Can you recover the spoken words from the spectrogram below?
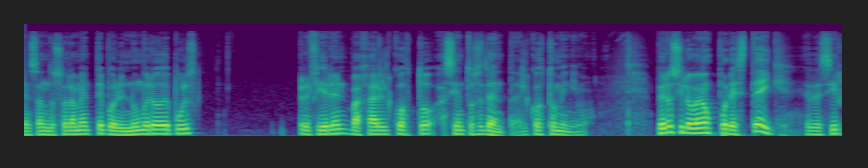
pensando solamente por el número de pools, prefieren bajar el costo a 170, el costo mínimo. Pero si lo vemos por stake, es decir,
